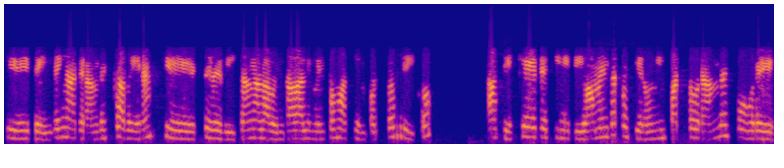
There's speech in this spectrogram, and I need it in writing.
que venden a grandes cadenas que se dedican a la venta de alimentos aquí en Puerto Rico. Así que definitivamente pues tiene un impacto grande sobre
